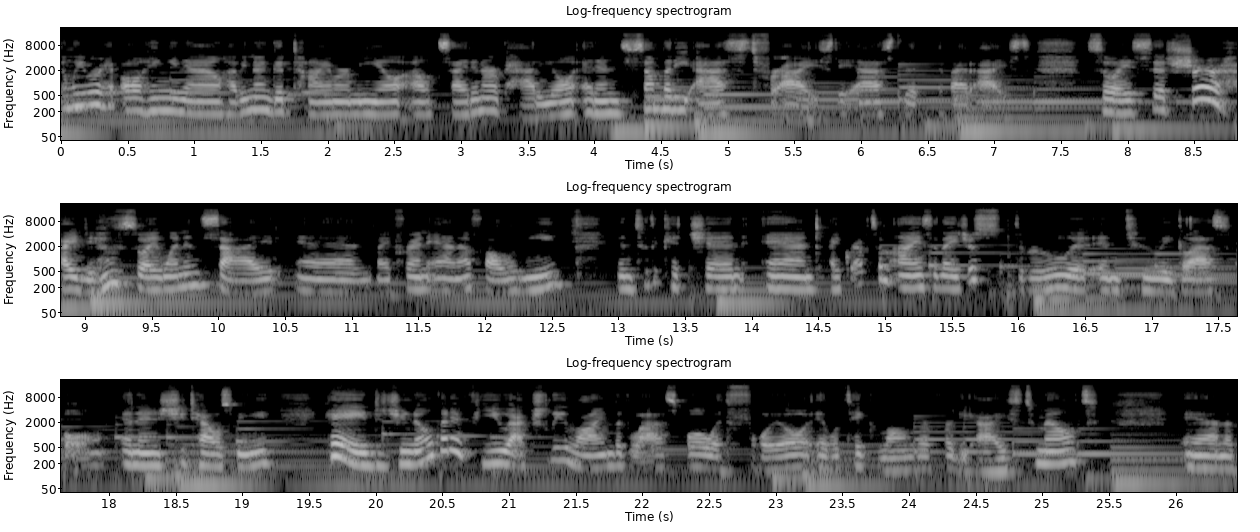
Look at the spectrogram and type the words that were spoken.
and we were all hanging out, having a good time or meal outside in our patio. And then somebody asked for ice. They asked if I had ice. So I said, Sure, I do. So I went inside, and my friend Anna followed me into the kitchen, and I grabbed some ice and I just threw it into a glass bowl. And then she tells me, Hey, did you know that if you actually line the glass bowl with foil, it will take longer for the ice to melt? And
